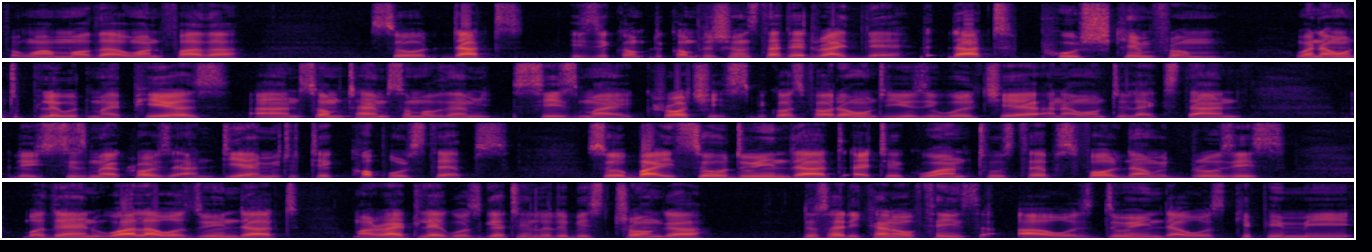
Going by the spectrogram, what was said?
from one mother, one father. So that is the, com the competition started right there. That push came from when I want to play with my peers. And sometimes some of them seize my crutches because if I don't want to use a wheelchair and I want to like stand, they seize my crutches and dare me to take couple steps. So by so doing that, I take one, two steps, fall down with bruises. But then while I was doing that, my right leg was getting a little bit stronger. Those are the kind of things I was doing that was keeping me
